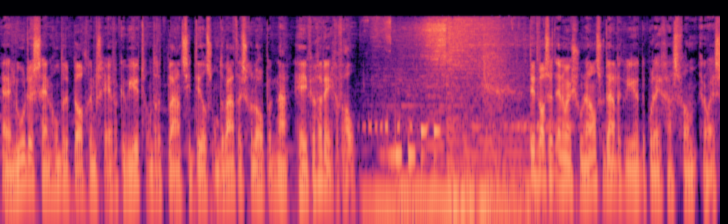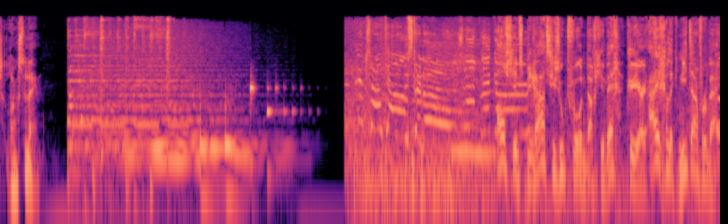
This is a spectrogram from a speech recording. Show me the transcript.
En in Lourdes zijn honderden pelgrims geëvacueerd... omdat het plaatsje deels onder water is gelopen na hevige regenval. Dit was het NOS Journaal. Zo dadelijk weer de collega's van NOS langs de lijn. Als je inspiratie zoekt voor een dagje weg, kun je er eigenlijk niet aan voorbij.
